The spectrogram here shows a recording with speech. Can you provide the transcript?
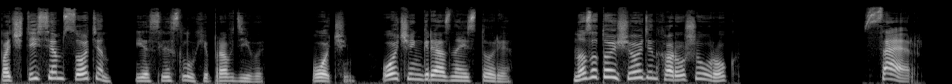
Почти семь сотен, если слухи правдивы. Очень, очень грязная история. Но зато еще один хороший урок. «Сэр!»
